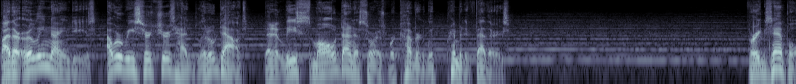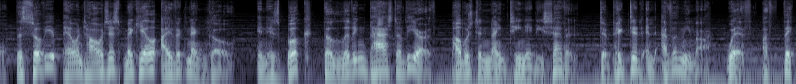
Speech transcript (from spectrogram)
By the early 90s, our researchers had little doubt that at least small dinosaurs were covered with primitive feathers. For example, the Soviet paleontologist Mikhail Ivakhnenko in his book The Living Past of the Earth, published in 1987, depicted an Avamima with a thick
